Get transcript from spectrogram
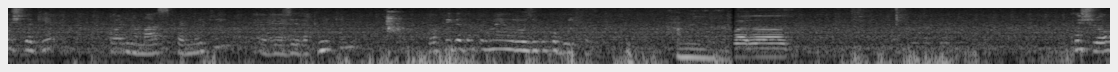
खुश रखे और नमाज़ पढ़ने की और रोज़े रखने की तौफीक अदा फरमाए और रोज़े को कबूल फरमाए। मुबारक। खुश रहो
